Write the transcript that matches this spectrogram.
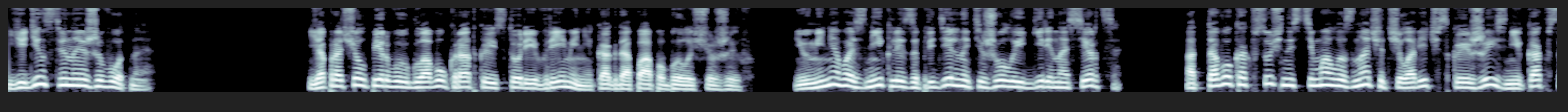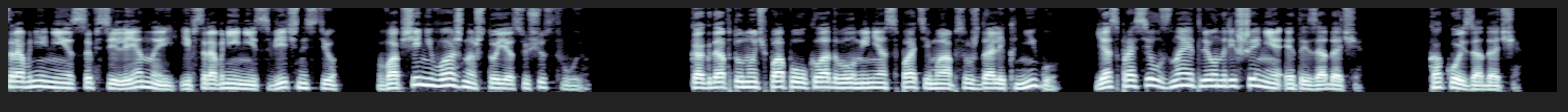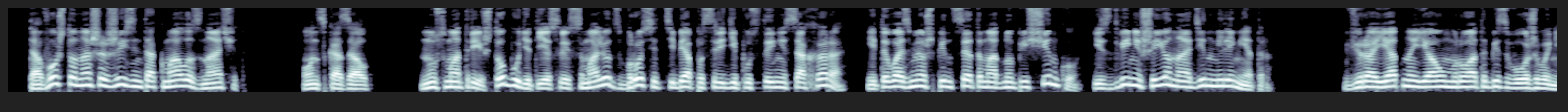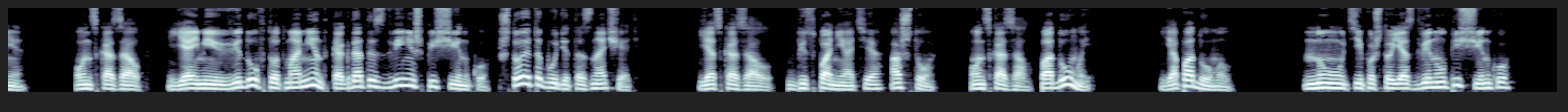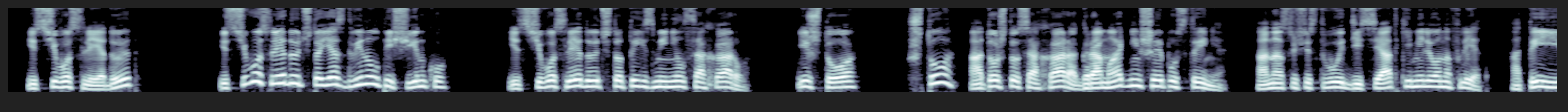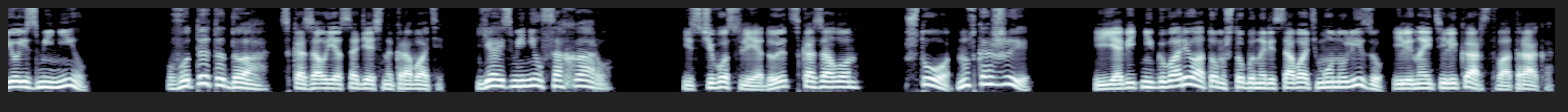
Единственное животное. Я прочел первую главу краткой истории времени, когда папа был еще жив, и у меня возникли запредельно тяжелые гири на сердце от того, как в сущности мало значит человеческая жизнь и как в сравнении со Вселенной и в сравнении с вечностью вообще не важно, что я существую. Когда в ту ночь папа укладывал меня спать и мы обсуждали книгу, я спросил, знает ли он решение этой задачи. Какой задачи? Того, что наша жизнь так мало значит. Он сказал, ну смотри, что будет, если самолет сбросит тебя посреди пустыни Сахара и ты возьмешь пинцетом одну песчинку и сдвинешь ее на один миллиметр. Вероятно, я умру от обезвоживания. Он сказал, я имею в виду в тот момент, когда ты сдвинешь песчинку. Что это будет означать? Я сказал, без понятия, а что? Он сказал, подумай. Я подумал. Ну, типа, что я сдвинул песчинку. Из чего следует? Из чего следует, что я сдвинул песчинку? Из чего следует, что ты изменил Сахару? И что? Что? А то, что Сахара – громаднейшая пустыня. Она существует десятки миллионов лет, а ты ее изменил. Вот это да, сказал я, садясь на кровати. Я изменил Сахару. Из чего следует, сказал он. Что? Ну скажи. И я ведь не говорю о том, чтобы нарисовать Мону Лизу или найти лекарство от рака.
